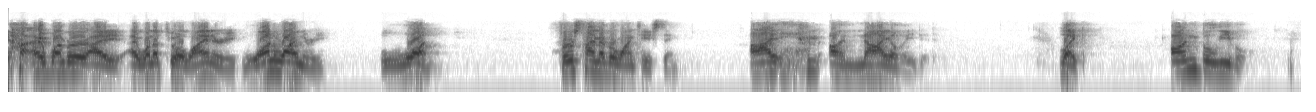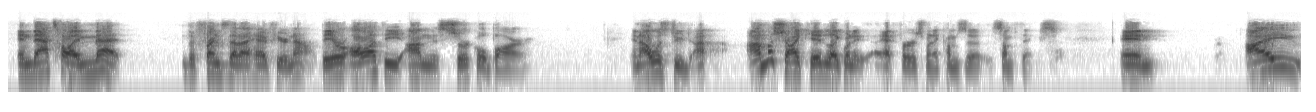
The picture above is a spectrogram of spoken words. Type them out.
I remember I, I went up to a winery, one winery, one. First time ever wine tasting. I am annihilated. Like, unbelievable. And that's how I met the friends that I have here now. They were all at the on this circle bar. And I was, dude, I, I'm a shy kid, like when it, at first when it comes to some things. And I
